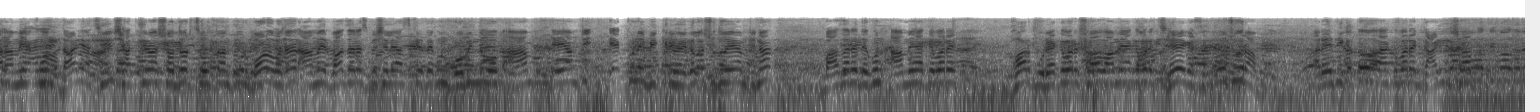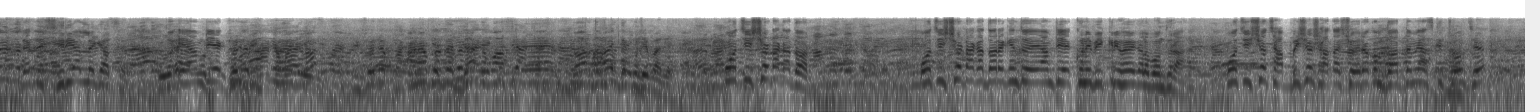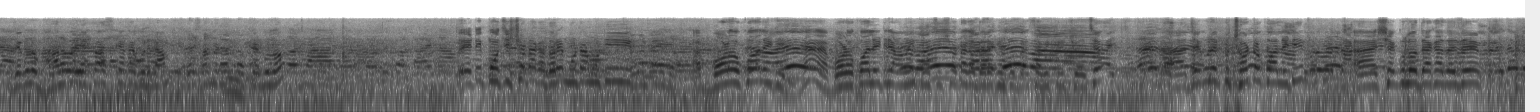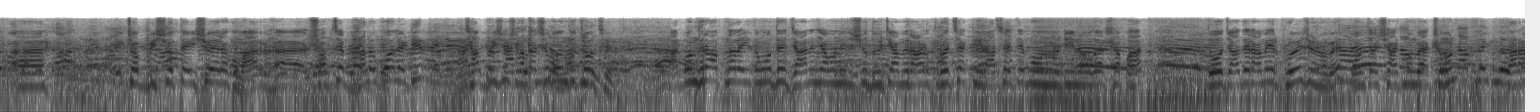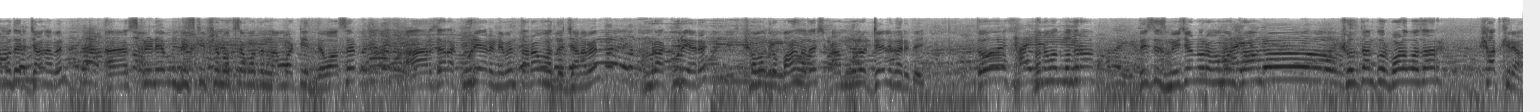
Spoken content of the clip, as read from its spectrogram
আর আমি এখন দাঁড়িয়ে আছি সাতক্ষীরা সদর সুলতানপুর বড় বাজার আমের বাজারে স্পেশালি আজকে দেখুন গোবিন্দভোগ আম। এই আমটি এক্ষুনি বিক্রি হয়ে গেল শুধু এই আমটি না বাজারে দেখুন আমে একেবারে ভরপুর একেবারে সব আমে একেবারে ছেয়ে গেছে প্রচুর আম। আর এদিকে তো একবারে গাড়ির সব দেখুন সিরিয়াল লেগে আছে। তো আমটি আমি আপনাদের দেখুন পঁচিশশো টাকা দর। পঁচিশশো টাকা দরে কিন্তু এই আমটি এক্ষুনি বিক্রি হয়ে গেল বন্ধুরা। পঁচিশশো, ছাব্বিশশো, সাতাশশো, এরকম দরদামে আজকে চলছে। যেগুলো ভালো একাশ ক্যাটাগরির আম, সেগুলো। তো এটি পঁচিশশো টাকা ধরে মোটামুটি বড় কোয়ালিটির হ্যাঁ বড় কোয়ালিটির আমি পঁচিশশো টাকা ধরে কিন্তু বিক্রি চলছে। যেগুলো একটু ছোট কোয়ালিটির সেগুলো দেখা যায় যে চব্বিশশো তেইশশো এরকম। আর সবচেয়ে ভালো কোয়ালিটির ছাব্বিশশো সাতাশশো পর্যন্ত চলছে। আর বন্ধুরা, আপনারা ইতিমধ্যে জানেন যেমন নিজস্ব দুইটি আমের আড়ত রয়েছে, একটি রাজশাহীতে এবং অন্যটি নওগাঁর সাপার। তো যাদের আমের প্রয়োজন হবে, পঞ্চাশ, ষাট মন বা একশো মন, তারা আমাদের জানাবেন। স্ক্রিনে এবং ডিসক্রিপশন বক্সে আমাদের নাম্বারটি দেওয়া আছে। আর যারা কুরিয়ারে নেবেন, তারাও আমাদের জানাবেন। আমরা কুরিয়ারে সমগ্র বাংলাদেশ আমগুলো ডেলিভারি দেই। তো ধন্যবাদ বন্ধুরা। This is Mizanur Rahman from Sultanpur Boro Bazar, Satkhira.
